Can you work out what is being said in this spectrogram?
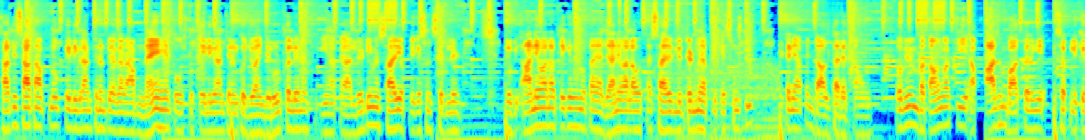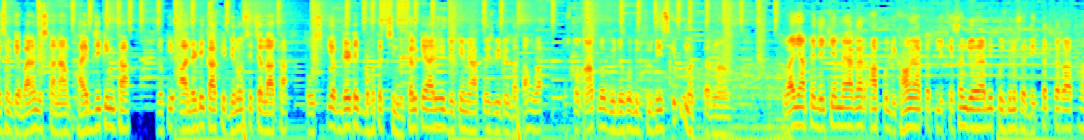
साथ ही साथ आप लोग टेलीग्राम चैनल पे अगर आप नए हैं तो उसको टेलीग्राम चैनल को ज्वाइन ज़रूर कर लेना, क्योंकि यहाँ पे ऑलरेडी मैं सारी एप्लीकेशन से रिलेटेड जो भी आने वाला एप्लीकेशन होता है या जाने वाला होता है, सारे रिलेटेड मैं एप्लीकेशन की डिटेल यहाँ पे डालता रहता हूँ। तो अभी मैं बताऊँगा कि अब आज हम बात करेंगे इस एप्लीकेशन के बारे में, जिसका नाम फाइव जी किंग था, जो कि ऑलरेडी काफ़ी दिनों से चला था तो उसकी अपडेट एक बहुत अच्छी निकल के आ रही है, जो कि मैं आपको इस वीडियो में बताऊँगा। दोस्तों, आप लोग वीडियो को बिल्कुल भी स्किप मत करना। तो भाई, यहाँ पे देखिए, मैं अगर आपको दिखाऊँ, यहाँ पे एप्लीकेशन जो है, अभी कुछ दिनों से दिक्कत कर रहा था।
